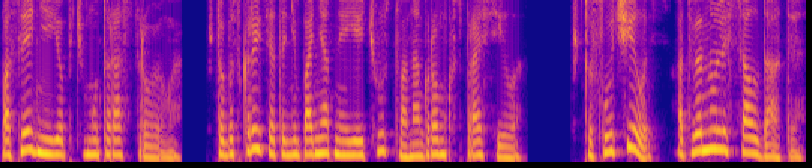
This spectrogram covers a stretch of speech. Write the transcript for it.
Последнее ее почему-то расстроило. Чтобы скрыть это непонятное ей чувство, она громко спросила. Что случилось? Отвернулись солдаты,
